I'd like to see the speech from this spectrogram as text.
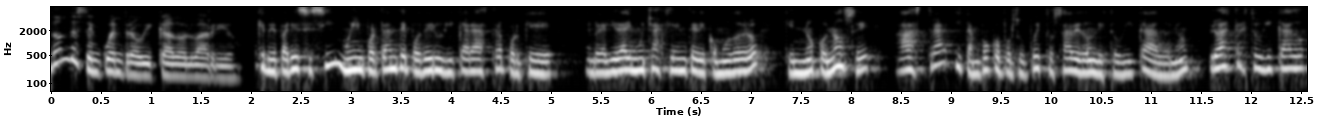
¿Dónde se encuentra ubicado el barrio? Que me parece, sí, muy importante poder ubicar Astra porque en realidad hay mucha gente de Comodoro que no conoce Astra y tampoco, por supuesto, sabe dónde está ubicado, ¿no? Pero Astra está ubicado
